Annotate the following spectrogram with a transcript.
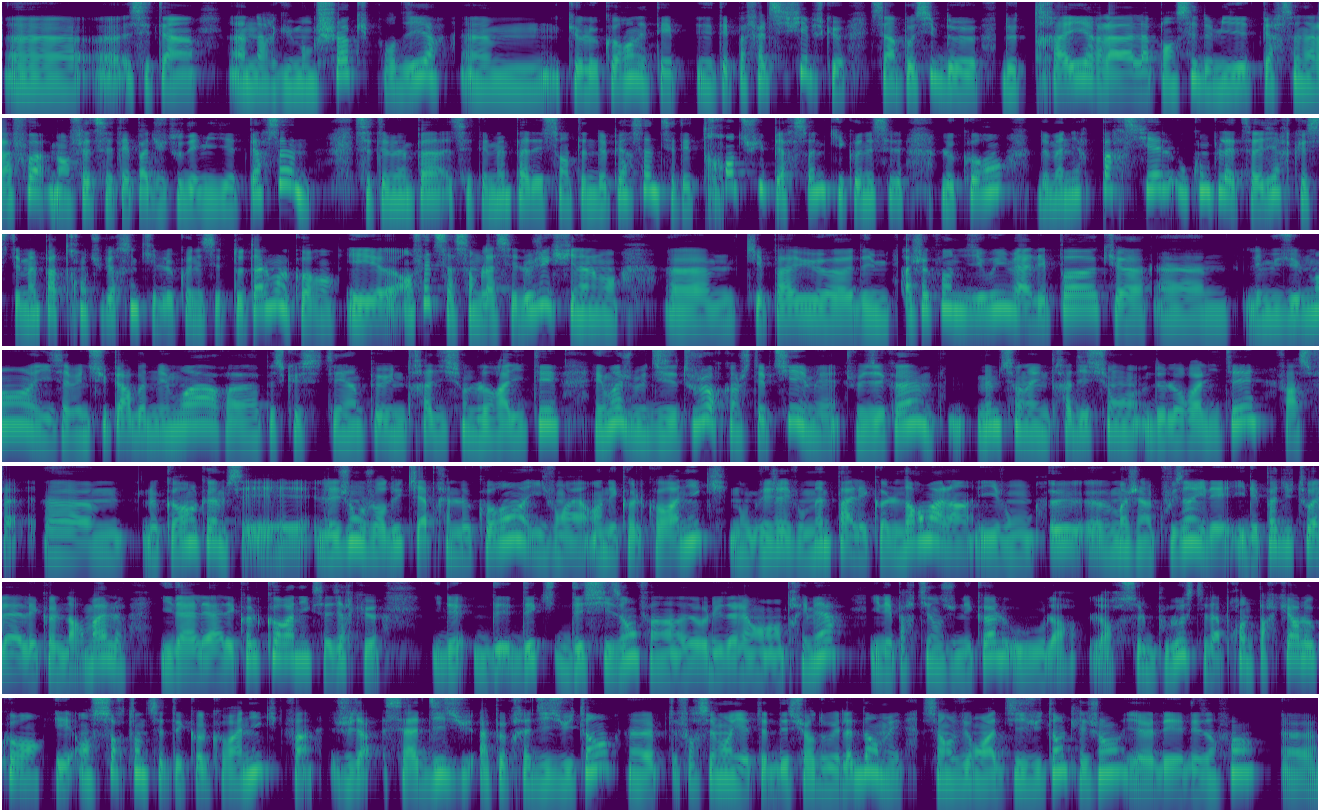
euh, c'était un, argument choc pour dire euh, que le Coran n'était pas falsifié, parce que c'est impossible de, de trahir la, pensée de milliers de personnes à la fois. Mais en fait, c'était pas du tout des milliers de personnes. C'était même pas, c'était même pas des centaines de personnes. C'était 38 personnes qui connaissaient le Coran de manière partielle ou complète. C'est-à-dire que c'était même pas 38 personnes qui le connaissaient totalement le Coran. Et euh, en fait, ça semble assez logique finalement, qu'il n'y ait pas eu des. À chaque fois, on nous dit oui, mais à l'époque, les musulmans, ils avaient une super bonne mémoire parce que c'était un peu une tradition de l'oralité. Et moi, je me disais toujours quand j'étais petit, mais je me disais quand même, même si on a une tradition de l'oralité, enfin, le Coran quand même, c'est les gens aujourd'hui qui apprennent le Coran, ils vont en école coranique, donc déjà ils vont même pas à l'école normale. Hein. Ils vont, eux, moi j'ai un cousin, il est, il est pas du tout allé à l'école normale, il est allé à l'école coranique, c'est-à-dire que il est dès, dès, 6 ans, enfin au lieu d'aller en, primaire, il est parti dans une école où leur, leur seul boulot c'était d'apprendre par cœur le Coran. Et en sortant de cette école coranique, enfin je veux dire c'est à 18, à peu près 18 ans, euh, forcément il y a peut-être des surdoués là-dedans, mais c'est environ à 18 ans que les gens, euh, les, les enfants euh,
